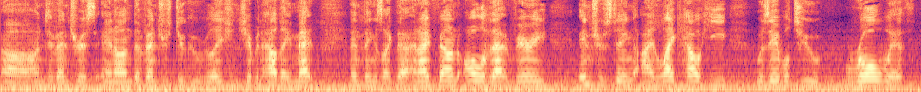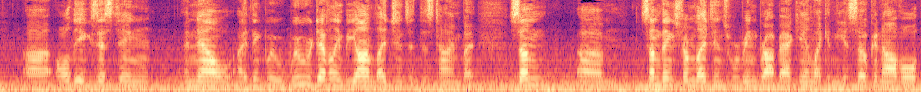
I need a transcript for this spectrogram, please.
uh, onto Ventress, and on the Ventress Dooku relationship and how they met and things like that. And I found all of that very interesting. I like how he was able to roll with uh, all the existing. And now I think we, we were definitely beyond Legends at this time, but some um, some things from Legends were being brought back in, like in the Ahsoka novel.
